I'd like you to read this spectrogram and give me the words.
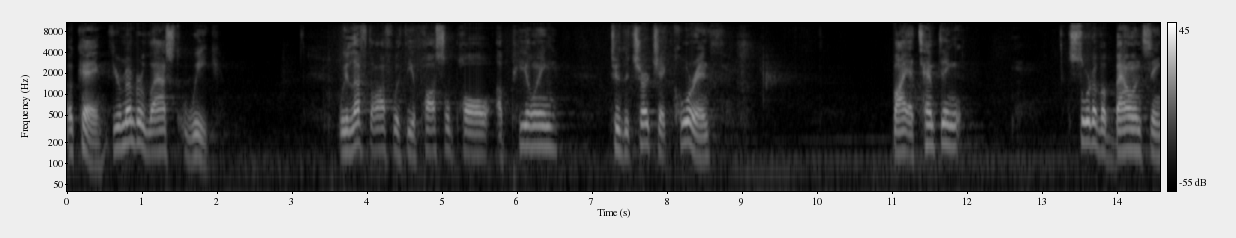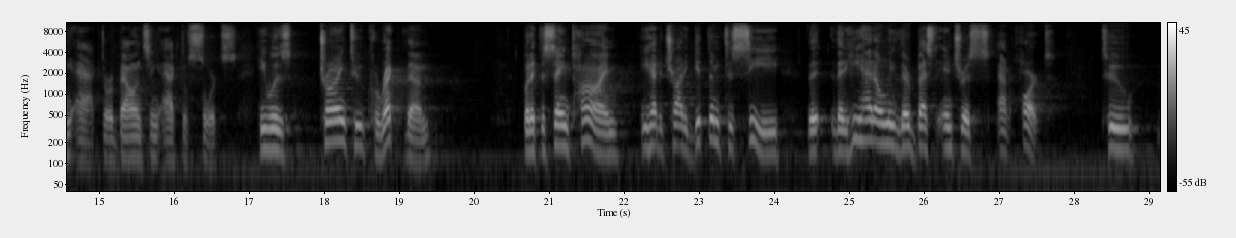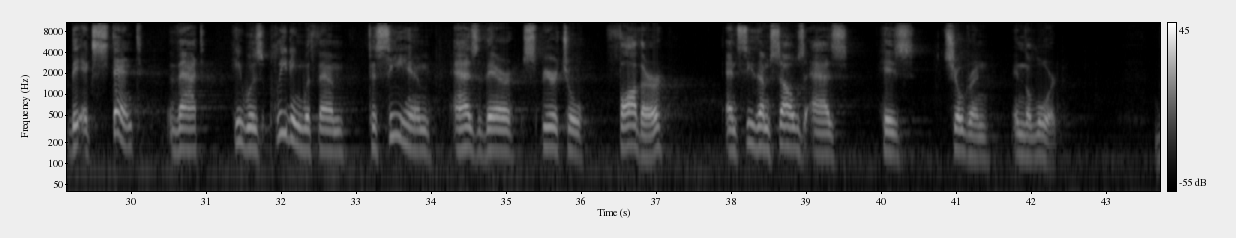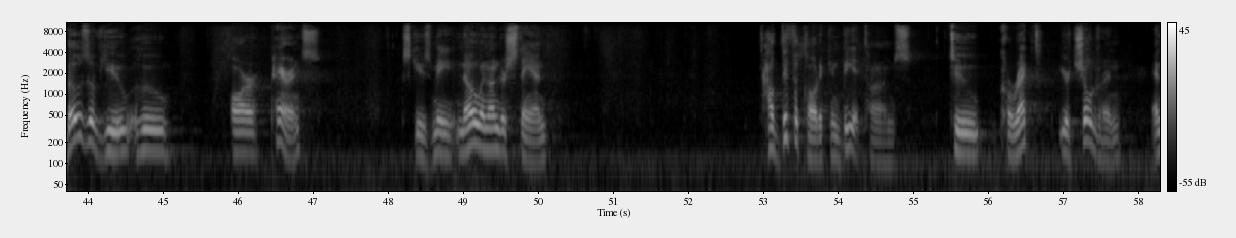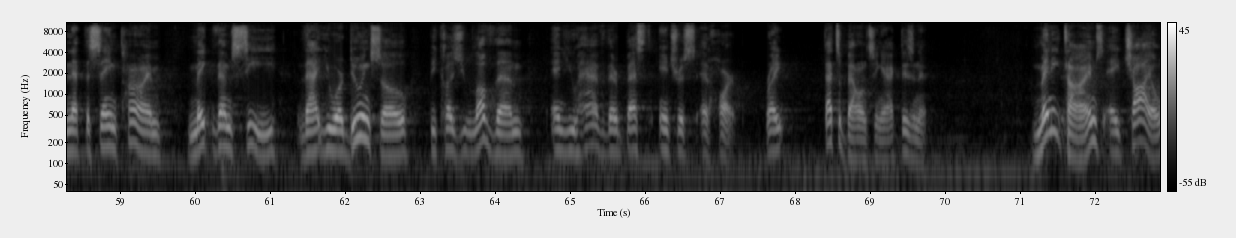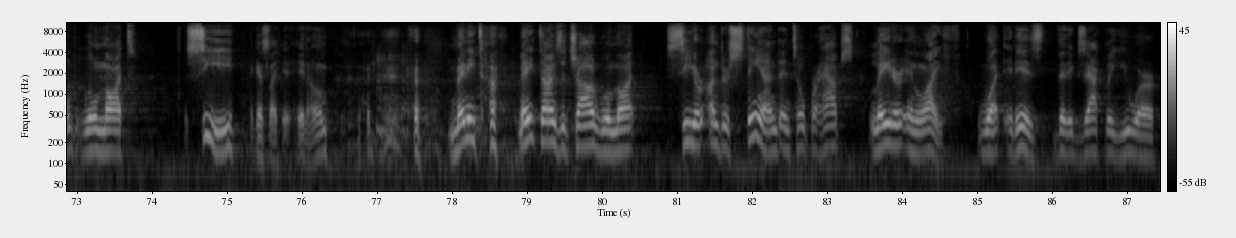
Okay, if you remember last week, we left off with the Apostle Paul appealing to the church at Corinth by attempting sort of a balancing act or a balancing act of sorts. He was trying to correct them, but at the same time, he had to try to get them to see that, that he had only their best interests at heart to the extent that he was pleading with them to see him as their spiritual father and see themselves as his children in the Lord. Those of you who are parents, excuse me, know and understand how difficult it can be at times to correct your children and at the same time make them see that you are doing so because you love them and you have their best interests at heart, right? That's a balancing act, isn't it? Many times a child will not see, I guess I hit, hit home. many, to, many times a child will not see or understand until perhaps later in life what it is that exactly you were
